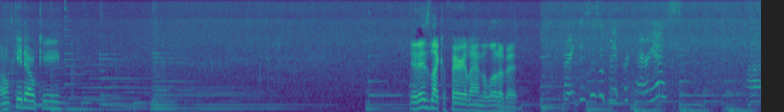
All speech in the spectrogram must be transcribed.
Okie dokie. It is like a fairyland a little bit. Alright, this is a bit precarious. Uh,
